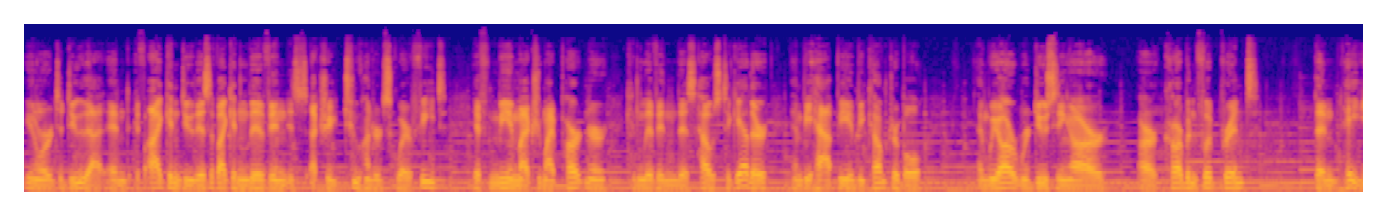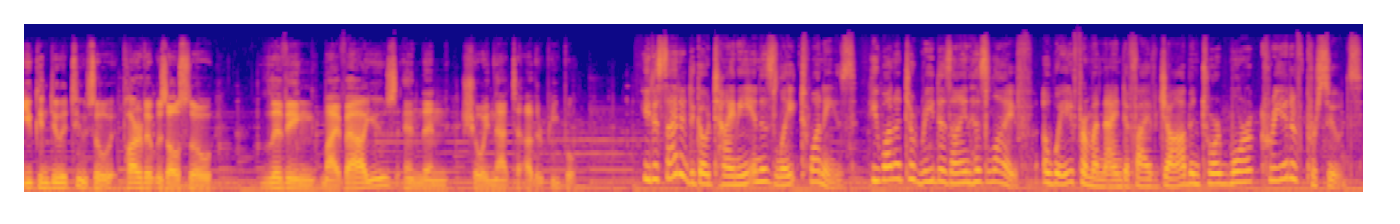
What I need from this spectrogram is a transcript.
in order to do that. And if I can do this, if I can live in, it's actually 200 square feet, if me and my, actually my partner can live in this house together and be happy and be comfortable, and we are reducing our, our carbon footprint then hey, you can do it too. So part of it was also living my values and then showing that to other people. He decided to go tiny in his late 20s. He wanted to redesign his life, away from a 9 to 5 job and toward more creative pursuits.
